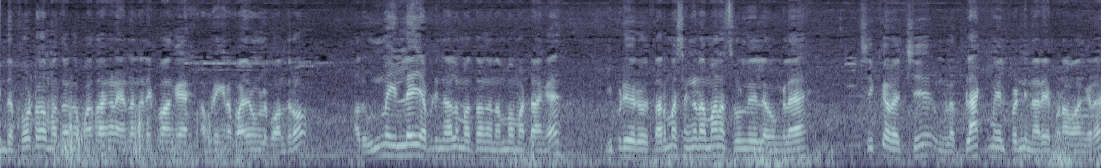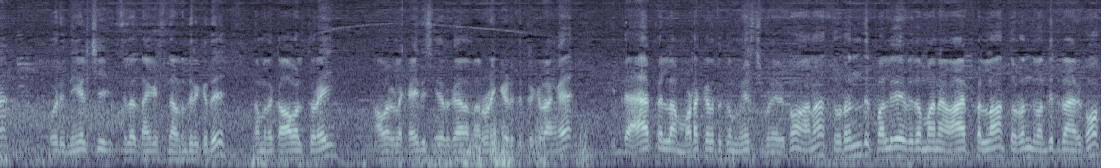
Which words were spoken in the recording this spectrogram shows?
இந்த ஃபோட்டோவை மற்றவங்க பார்த்தாங்கன்னா என்ன நினைப்பாங்க அப்படிங்கிற பயம் உங்களுக்கு வந்துடும் அது உண்மை இல்லை அப்படின்னாலும் மற்றவங்க நம்ப மாட்டாங்க. இப்படி ஒரு தர்ம சங்கடமான சூழ்நிலையில் உங்களை சிக்க வச்சு உங்களை பிளாக்மெயில் பண்ணி நிறைய பணம் வாங்குற ஒரு நிகழ்ச்சி சில நிகழ்ச்சி நடந்திருக்குது. நமது காவல்துறை அவர்களை கைது செய்யறதுக்காக நடவடிக்கை எடுத்துட்டு இருக்கிறாங்க இந்த ஆப் எல்லாம் முடக்கிறதுக்கு முயற்சி பண்ணியிருக்கோம். ஆனால் தொடர்ந்து பல்வேறு விதமான ஆப் எல்லாம் தொடர்ந்து வந்துட்டு தான் இருக்கும்.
